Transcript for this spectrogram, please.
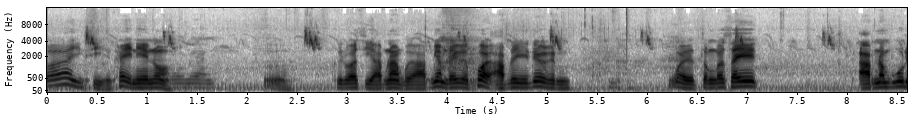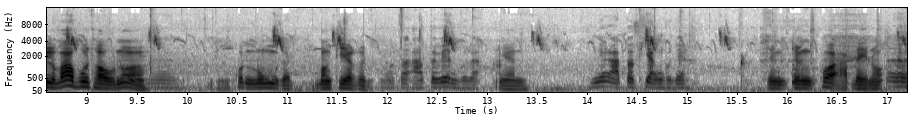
ว้ายจังสี่ไข่แน่เนาะโอ้แมนเออคือว่าสิอาบน้ำก็อาบย่ำได้ก็พ่ออาบได้เด้อกันว่าต้องก็ใส่อาบน้ำบุญหรือว่าผู้เฒ่าเนาะเออคนหนุ่มก็บางเทียก็เราจะอาบตะเวนพุ่นละเงี้ยยังอาบตะเที่ยงพุ่นเนี่ยจังจังพ่ออาบได้เนาะเออ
